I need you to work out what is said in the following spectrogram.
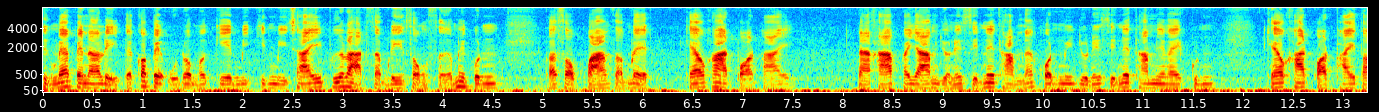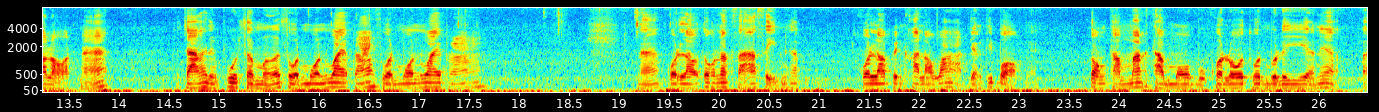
ถึงแม้เป็นอาลีแต่ก็เป็นอุดมเกณฑ์มีกินมีใช้เพื่อราชสับดีส่งเสริมให้คุณประสบความสำเร็จแค้วคลาดปลอดภัยนะครับพยายามอยู่ในศีลในธรรมนะคนมีอยู่ในศีลในธรรมยังไงคุณแค้วคลาดปลอดภัยตลอดนะอาจารย์ก็ถึงพูดเสมอสวดมนต์ไหว้พระสวดมนต์ไหว้พระนะคนเราต้องรักษาศีลครับ คนเราเป็นคารวาสอย่างที่บอกเนี่ยต้องธรรมะธรรมโมบุคโลทนบุรีอันเนี้ยอ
